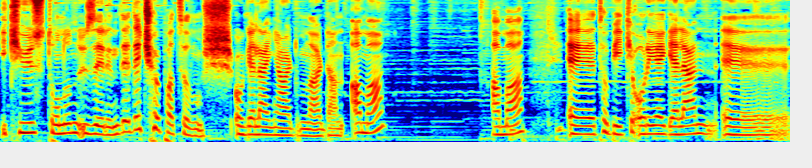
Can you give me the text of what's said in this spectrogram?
200 tonun üzerinde de çöp atılmış o gelen yardımlardan. Ama ama e, tabii ki oraya gelen e,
